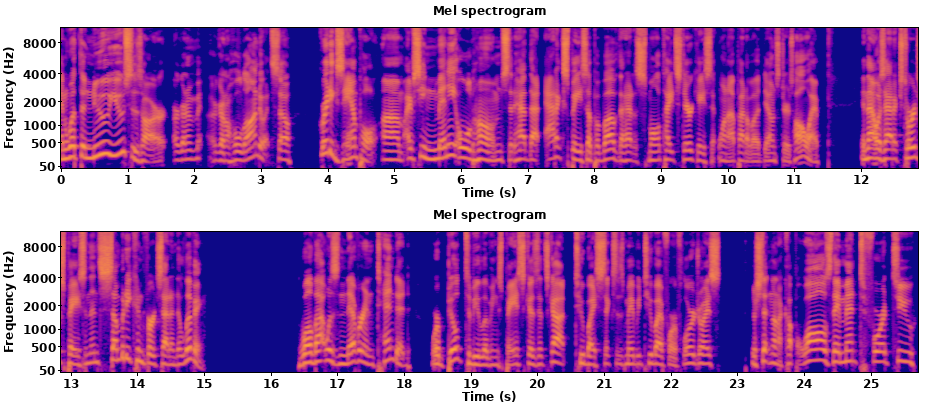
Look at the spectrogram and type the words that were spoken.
and what the new uses are are going to are going to hold on to it. So great example. Um, I've seen many old homes that had that attic space up above that had a small tight staircase that went up out of a downstairs hallway, and that was attic storage space. And then somebody converts that into living. Well, that was never intended or built to be living space because it's got two by sixes, maybe two by four floor joists they're sitting on a couple walls. They meant for it to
